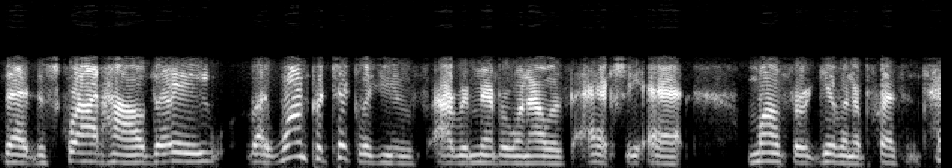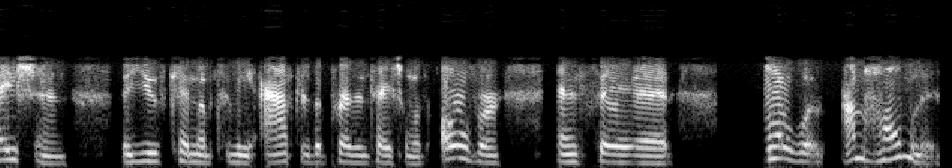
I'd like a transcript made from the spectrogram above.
that describe how they, like one particular youth, I remember when I was actually at Mumford giving a presentation, the youth came up to me after the presentation was over and said, oh, I'm homeless.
